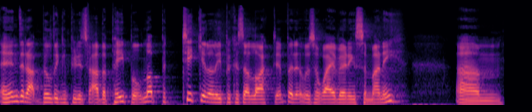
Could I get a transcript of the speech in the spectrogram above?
and ended up building computers for other people, not particularly because I liked it, but it was a way of earning some money. Um,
